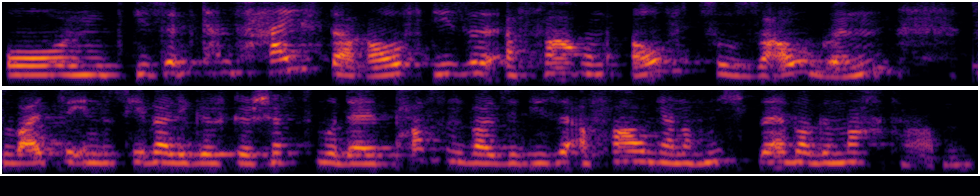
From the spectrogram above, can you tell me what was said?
Und die sind ganz heiß darauf, diese Erfahrung aufzusaugen, soweit sie in das jeweilige Geschäftsmodell passen, weil sie diese Erfahrung ja noch nicht selber gemacht haben.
